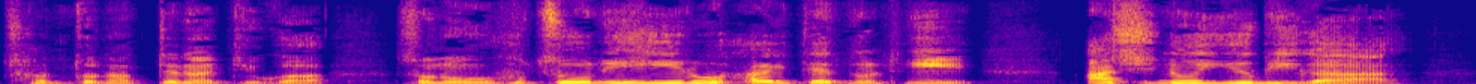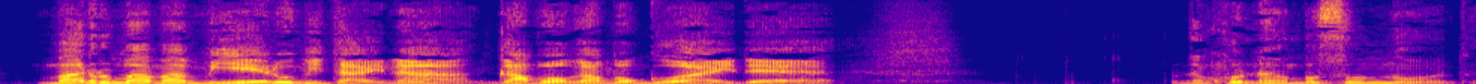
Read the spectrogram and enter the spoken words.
ちゃんとなってないっていうか、その、普通にヒール履いてるのに、足の指が丸まま見えるみたいな、ガボガボ具合で、で、これなんぼすんの？って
